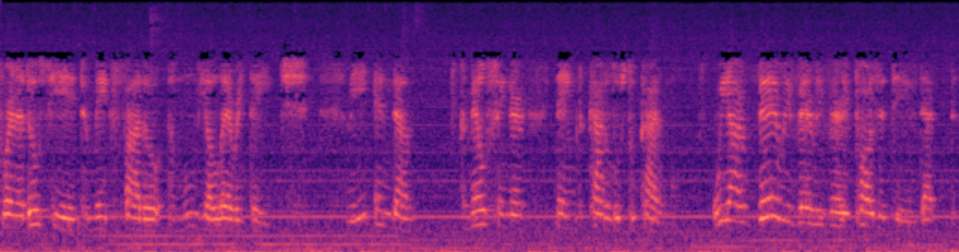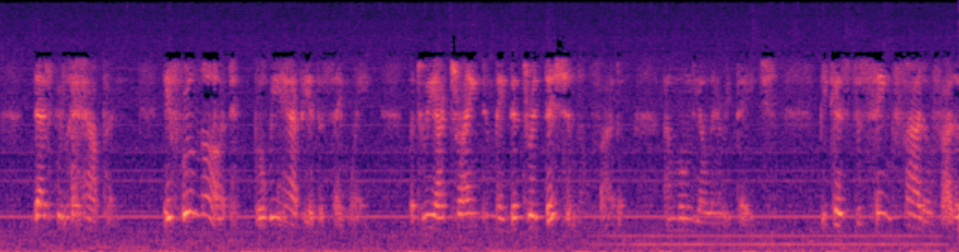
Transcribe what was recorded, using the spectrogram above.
for an dossier to make Fado a mundial heritage. Me and um, a male singer named Carlos do Carmo. We are very, very, very positive that that will happen. If we'll not, we'll be happy the same way. But we are trying to make the traditional Fado a mundial heritage. Because to sing Fado, Fado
